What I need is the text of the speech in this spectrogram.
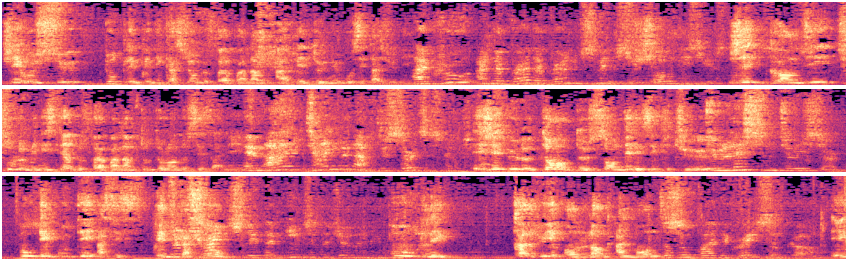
j'ai reçu toutes les prédications que frère Branham avait tenues aux États-Unis. I grew under Brother Branham's ministry all these years. J'ai grandi sous le ministère de frère Branham tout au long de ces années. And I had time enough to search the scriptures, Et j'ai eu le temps de sonder les Écritures to listen to his sermons, pour écouter à ces to prédications, translate them into the German. pour les traduire en langue allemande. So by the grace of God, Et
